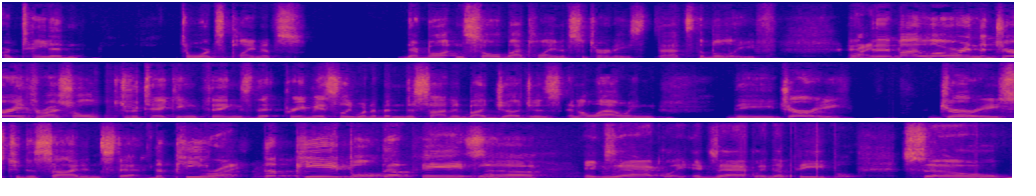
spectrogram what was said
are tainted towards plaintiffs. They're bought and sold by plaintiffs' attorneys. That's the belief. And Right. by lowering the jury threshold, you're taking things that previously would have been decided by judges and allowing the jury, juries to decide instead. The people. Right. The people. The people. So- exactly, exactly. The people. So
